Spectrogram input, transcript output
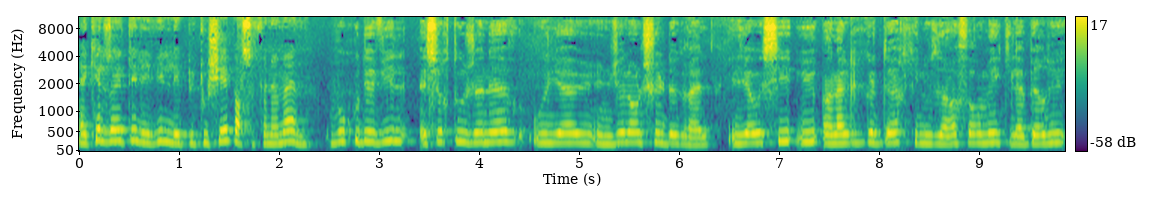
Et quelles ont été les villes les plus touchées par ce phénomène? Beaucoup de villes, et surtout Genève, où il y a eu une violente chute de grêle. Il y a aussi eu un agriculteur qui nous a informé qu'il a perdu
